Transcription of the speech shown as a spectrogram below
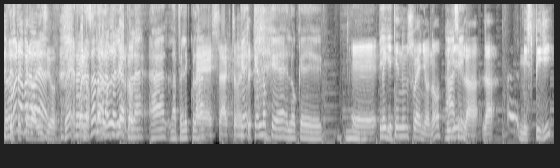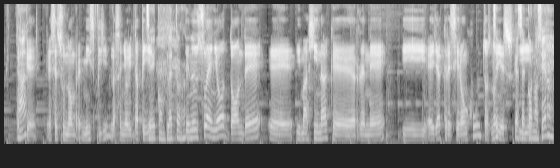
Pero Está bueno, pero cagadísimo. re- regresando Bueno, a la película, a la película. Exactamente. ¿Qué, qué es lo que lo que mm, Eh, Piggy. Piggy? tiene un sueño, ¿no? Ah, Piggy, sí. la, la Miss Piggy, Ah. porque ese es su nombre, Miss Piggy, la señorita Piggy, Sí, completo. tiene un sueño donde eh, imagina que René y ella crecieron juntos, ¿no? Sí, y es, que se y- conocieron.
